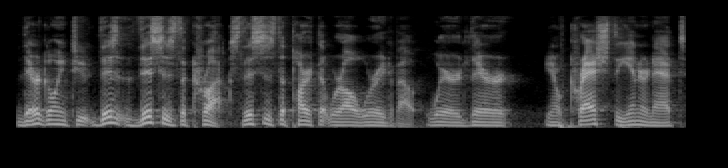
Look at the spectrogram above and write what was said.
they're going to this this is the crux this is the part that we're all worried about where they're you know crash the internet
